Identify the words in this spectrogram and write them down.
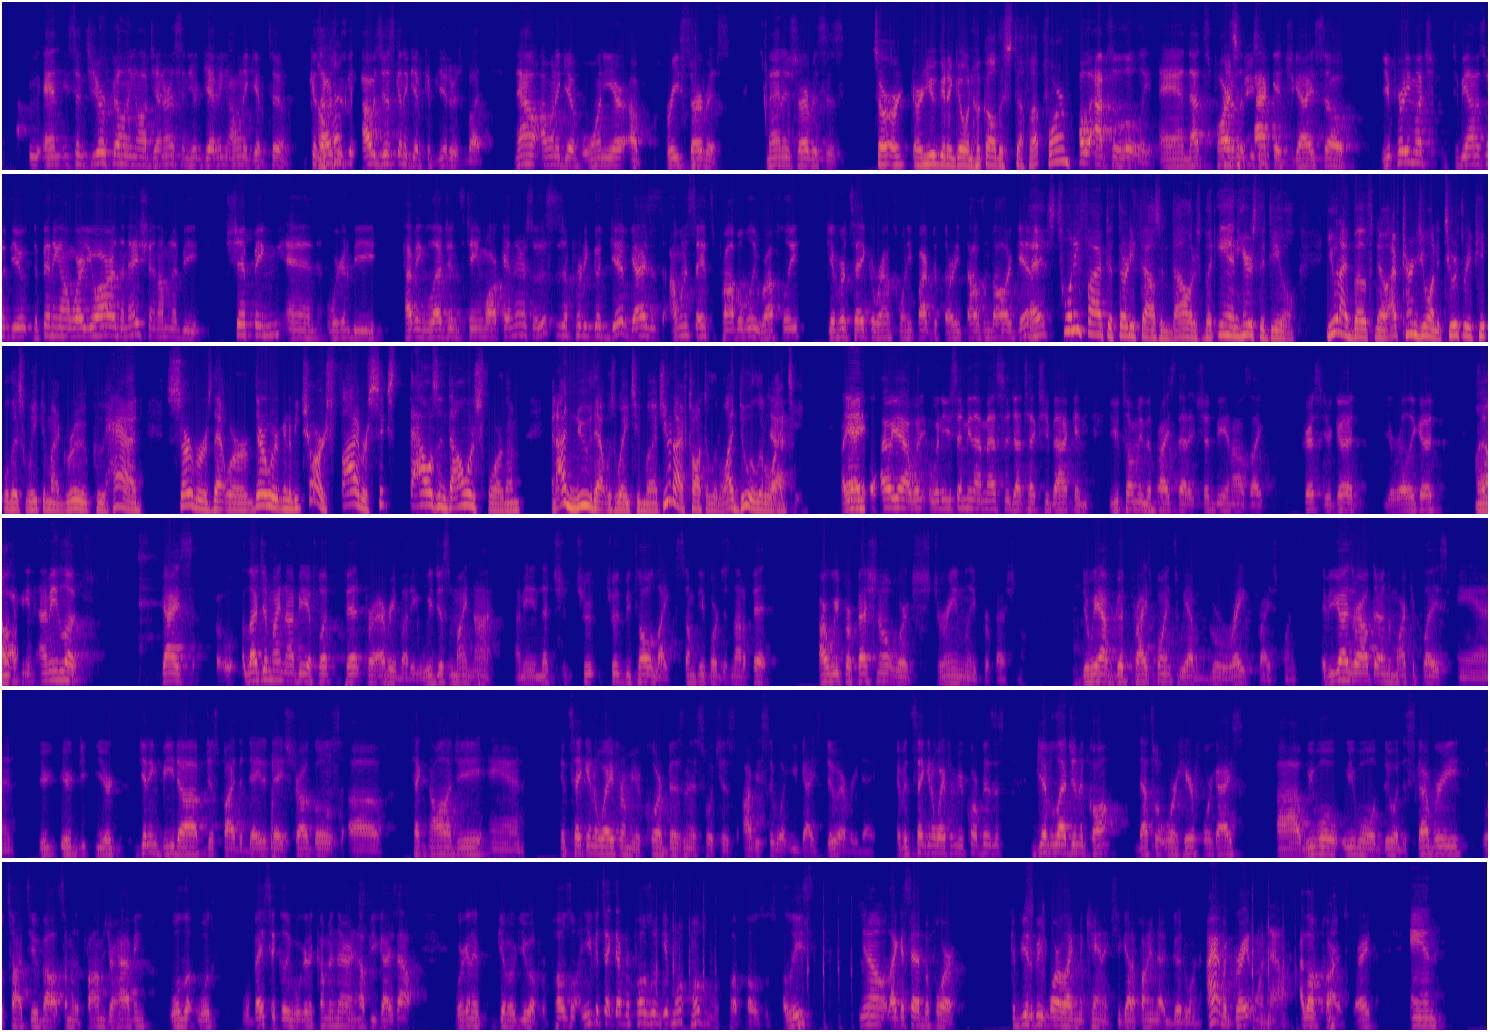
and since you're feeling all generous and you're giving, I want to give too. Because okay. I was just I was just going to give computers, but now I want to give one year of free service, managed services. So are, are you going to go and hook all this stuff up for them? Oh, absolutely. And that's part that's of the amazing. package, guys. So you pretty much, to be honest with you, depending on where you are in the nation, I'm going to be shipping and we're going to be having Legends team walk in there. So this is a pretty good give, guys. It's, I want to say it's probably roughly give or take around twenty-five to thirty thousand dollar gift. It's twenty-five to thirty thousand dollars. But Ian, here's the deal: you and I both know I've turned you on to two or three people this week in my group who had servers that were they were going to be charged five or six thousand dollars for them, and I knew that was way too much. You and I have talked a little. I do a little Yeah. IT. Oh yeah, And- oh yeah. When, when you send me that message, I text you back, and you told me the price that it should be, and I was like, Chris, you're good. You're really good. Well, so I mean, I mean, look, guys, legend might not be a foot fit for everybody. We just might not. I mean, that tr- tr- truth be told, like some people are just not a fit. Are we professional? We're extremely professional. Do we have good price points? We have great price points. If you guys are out there in the marketplace and you're you're, you're getting beat up just by the day-to-day struggles of technology and it's taken away from your core business, which is obviously what you guys do every day. If it's taken away from your core business, give Legend a call. That's what we're here for, guys. Uh, we will we will do a discovery. We'll talk to you about some of the problems you're having. We'll we'll well basically we're going to come in there and help you guys out. We're going to give you a proposal, and you can take that proposal and give multiple proposals. At least, you know, like I said before, computer people are like mechanics. You got to find a good one. I have a great one now. I love cars, right? And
